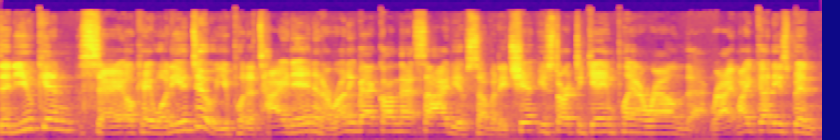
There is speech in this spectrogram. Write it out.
then you can say, okay, what do you do? You put a tight end and a running back on that side, you have somebody chip, you start to game plan around that, right? Mike Gundy's been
